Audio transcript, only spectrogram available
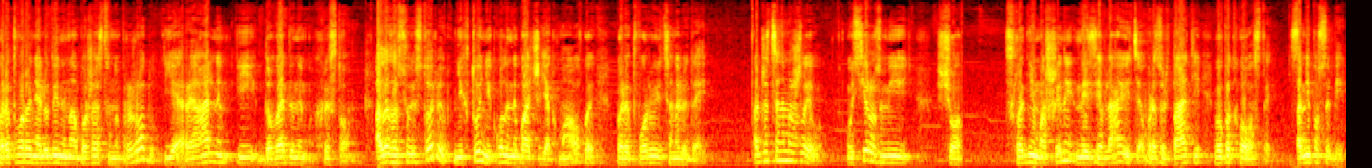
Перетворення людини на божественну природу є реальним і доведеним Христом. Але за всю історію ніхто ніколи не бачив, як мавпи перетворюються на людей. Адже це неможливо. Усі розуміють, що складні машини не з'являються в результаті випадковостей самі по собі,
